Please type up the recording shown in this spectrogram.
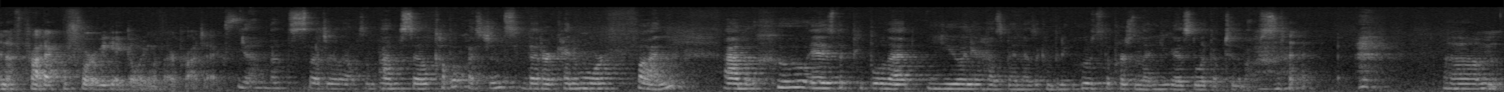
enough product before we get going with our projects. Yeah, that's that's really awesome. Um, so a couple questions that are kind of more fun. Um, who is the people that you and your husband, as a company, who's the person that you guys look up to the most? Um,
